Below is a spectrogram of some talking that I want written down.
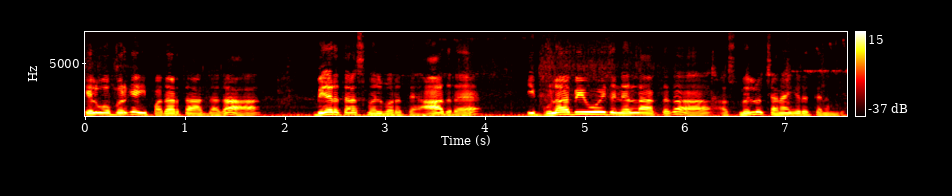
ಕೆಲವೊಬ್ಬರಿಗೆ ಈ ಪದಾರ್ಥ ಹಾಕಿದಾಗ ಬೇರೆ ಥರ ಸ್ಮೆಲ್ ಬರುತ್ತೆ. ಆದರೆ ಈ ಗುಲಾಬಿ ಹೂವು ಇದನ್ನೆಲ್ಲ ಹಾಕಿದಾಗ ಆ ಸ್ಮೆಲ್ಲು ಚೆನ್ನಾಗಿರುತ್ತೆ ನಮಗೆ.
